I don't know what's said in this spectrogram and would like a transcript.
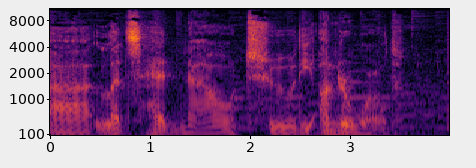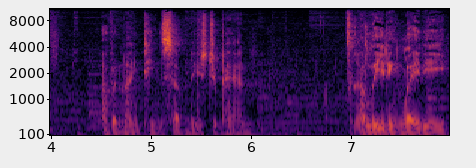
Uh, let's head now to the underworld of a 1970s Japan. A leading lady,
